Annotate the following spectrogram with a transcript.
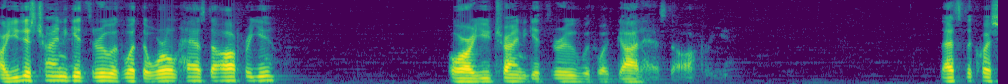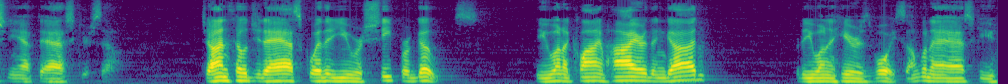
Are you just trying to get through with what the world has to offer you? Or are you trying to get through with what God has to offer? You? That's the question you have to ask yourself. John told you to ask whether you were sheep or goats. Do you want to climb higher than God? Or do you want to hear his voice? I'm going to ask you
